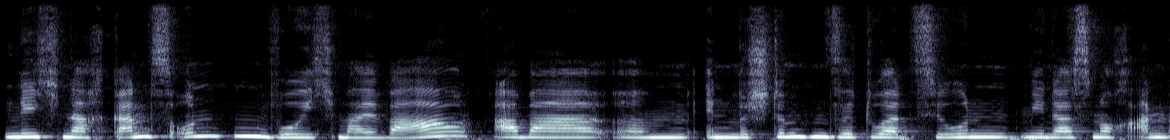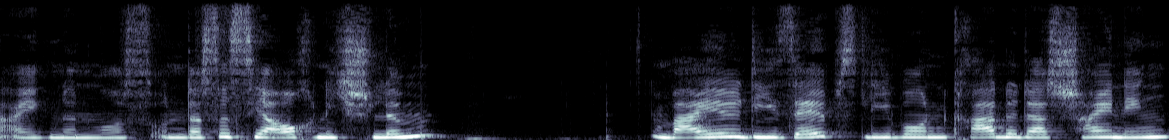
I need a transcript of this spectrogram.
nicht nach ganz unten, wo ich mal war, aber ähm, in bestimmten Situationen mir das noch aneignen muss. Und das ist ja auch nicht schlimm, weil die Selbstliebe und gerade das Shining,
